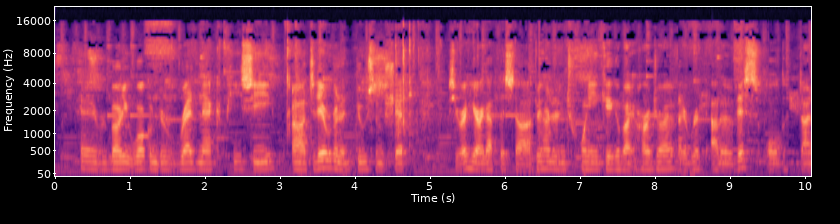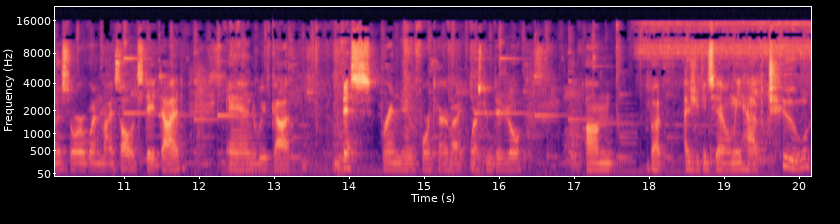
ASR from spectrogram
Hey everybody, welcome to Redneck PC. Uh, today we're gonna do some shit. See right here, I got this uh, 320 gigabyte hard drive I ripped out of this old dinosaur when my solid state died. And we've got this brand new four terabyte Western Digital. Um, but as you can see, I only have two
